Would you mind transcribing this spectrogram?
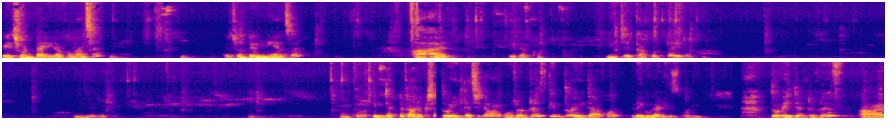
পেছনটা এইরকম আছে, পেছনটা এমনি আছে। আর এই দেখো, নিচের কাপড়টা এরকম এই যে এরকম তো এইটা একটা কালেকশন তো এইটা ছিল আমার পুজোর ড্রেস কিন্তু এইটা এখন রেগুলার ইউজ করি। তো এইটা একটা ড্রেস আর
